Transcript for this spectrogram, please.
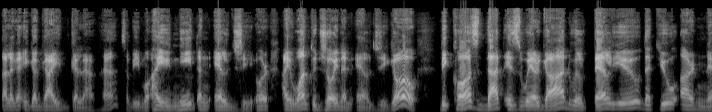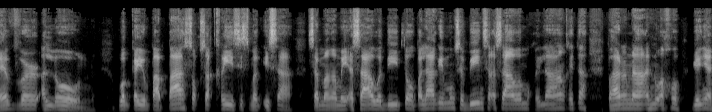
Talagang iga-guide ka lang. Ha? Sabi mo, I need an LG or I want to join an LG. Go! Because that is where God will tell you that you are never alone. Huwag kayong papasok sa krisis mag-isa. Sa mga may asawa dito, palagi mong sabihin sa asawa mo, kailangan kita. Parang naano ako, ganyan.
